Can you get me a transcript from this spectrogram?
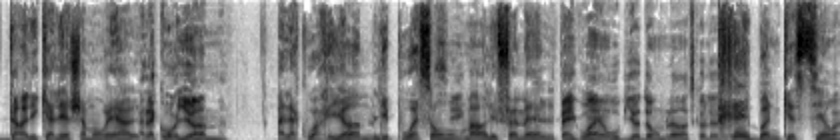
dans les calèches à Montréal. À l'aquarium, À l'aquarium, les poissons Si. mâles et femelles, pingouin au biodôme, là, en tout cas. Très bonne question. Ouais.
